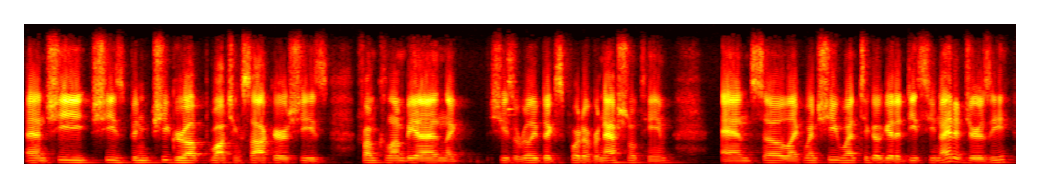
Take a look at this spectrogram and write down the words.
and she she's been she grew up watching soccer she's from Colombia and like she's a really big supporter of her national team and so like when she went to go get a DC United jersey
